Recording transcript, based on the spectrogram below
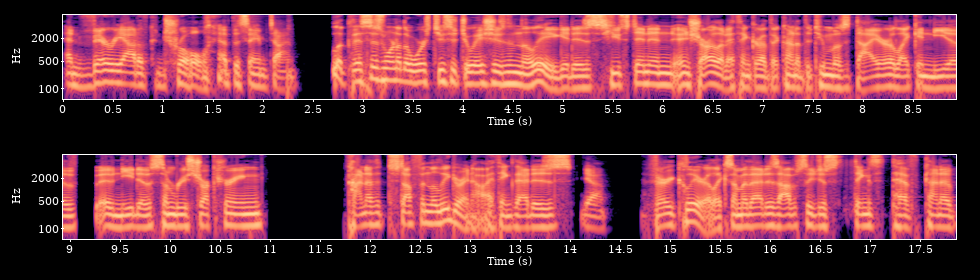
and very out of control at the same time. Look, this is one of the worst two situations in the league. It is Houston and, and Charlotte, I think, are the kind of the two most dire, like in need of in need of some restructuring kind of stuff in the league right now. I think that is yeah very clear. Like some of that is obviously just things have kind of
